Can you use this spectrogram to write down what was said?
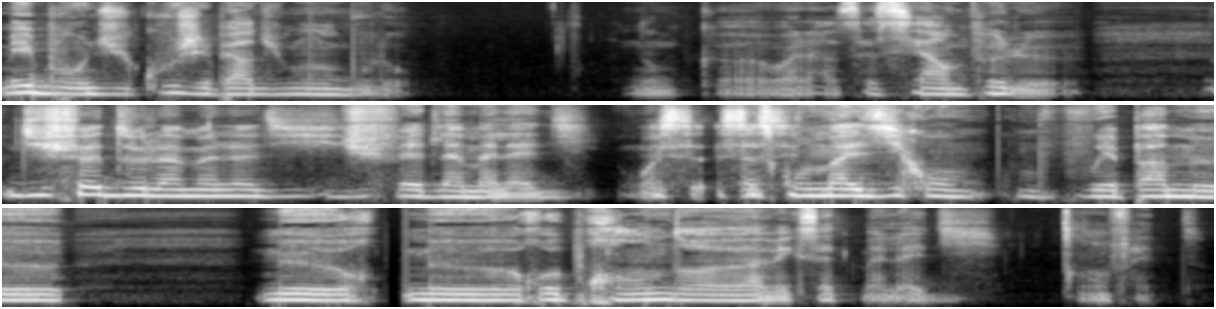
Mais bon, du coup, j'ai perdu mon boulot. Donc voilà, ça c'est un peu le du fait de la maladie. du fait de la maladie. Ouais. Parce qu'on m'a dit qu'on ne pouvait pas me, me, me reprendre euh, avec cette maladie, en fait.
